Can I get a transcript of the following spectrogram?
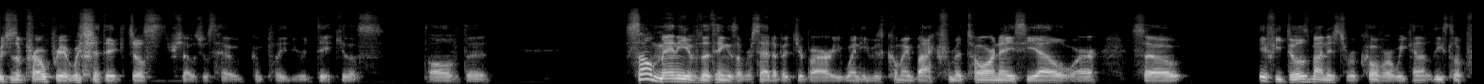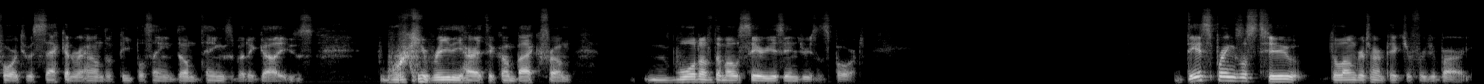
which is appropriate. Which I think just shows just how completely ridiculous all of the so many of the things that were said about Jabari when he was coming back from a torn ACL were. So if he does manage to recover, we can at least look forward to a second round of people saying dumb things about a guy who's working really hard to come back from one of the most serious injuries in sport. This brings us to the longer term picture for Jabari.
